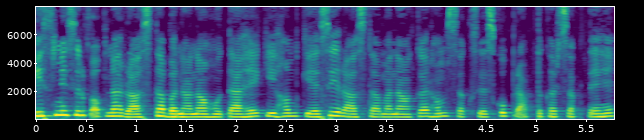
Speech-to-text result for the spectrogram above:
इसमें सिर्फ़ अपना रास्ता बनाना होता है कि हम कैसे रास्ता बनाकर हम सक्सेस को प्राप्त कर सकते हैं।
